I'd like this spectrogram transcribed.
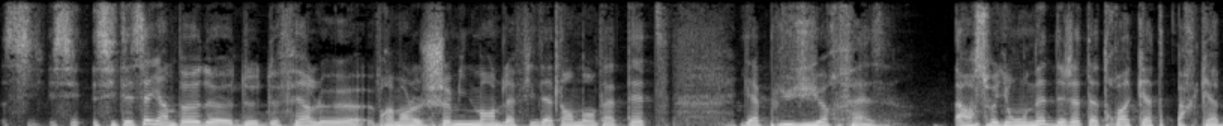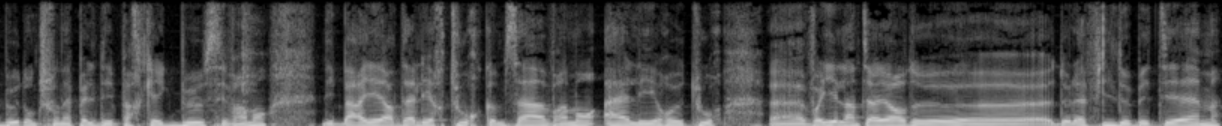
si, si, si tu essayes un peu de, de, de faire le, vraiment le cheminement de la file d'attente dans ta tête, il y a plusieurs phases. Alors soyons honnêtes, déjà t'as 3-4 parcs à bœufs, donc ce qu'on appelle des parcs avec bœufs, c'est vraiment des barrières d'aller-retour comme ça, vraiment aller-retour. Euh, voyez l'intérieur de, euh, de la file de BTM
